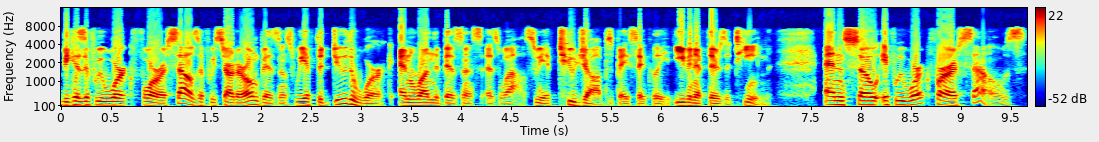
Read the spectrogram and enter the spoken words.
because if we work for ourselves, if we start our own business, we have to do the work and run the business as well. So we have two jobs basically, even if there's a team. And so if we work for ourselves,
